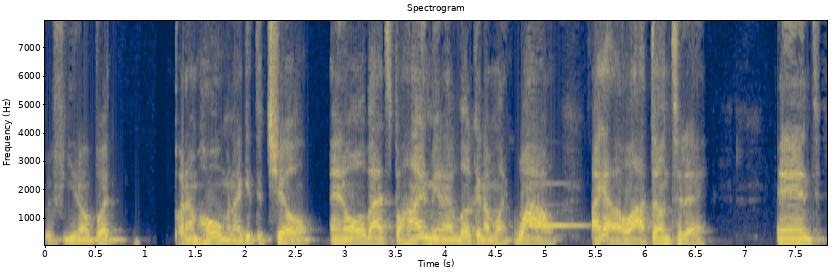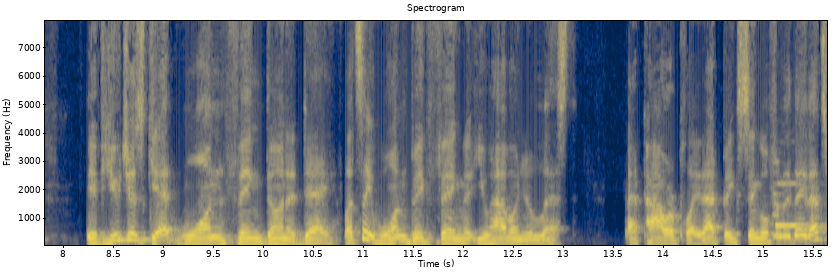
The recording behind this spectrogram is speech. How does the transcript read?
if, you know, but but I'm home and I get to chill and all that's behind me. And I look and I'm like, wow, I got a lot done today. And if you just get one thing done a day, let's say one big thing that you have on your list, that power play, that big single for the day, that's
